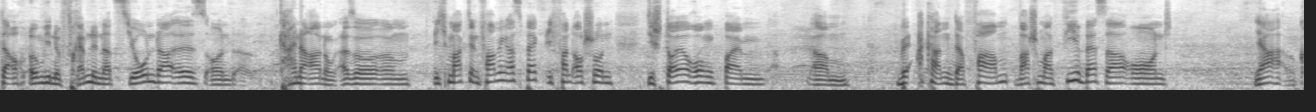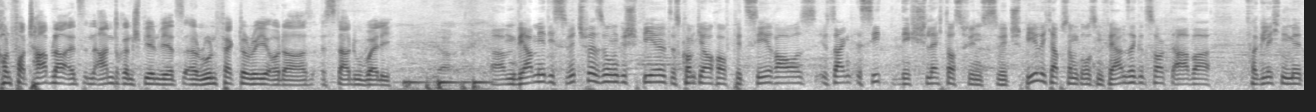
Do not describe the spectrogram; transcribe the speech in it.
da auch irgendwie eine fremde Nation da ist und äh, keine Ahnung. Also ähm, ich mag den Farming-Aspekt. Ich fand auch schon die Steuerung beim ähm, Beackern der Farm war schon mal viel besser und ja, komfortabler als in anderen Spielen wie jetzt äh, Rune Factory oder Stardew Valley. Ähm, wir haben hier die Switch-Version gespielt. Das kommt ja auch auf PC raus. Ich sagen, es sieht nicht schlecht aus für ein Switch-Spiel. Ich habe es am großen Fernseher gezockt, aber verglichen mit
